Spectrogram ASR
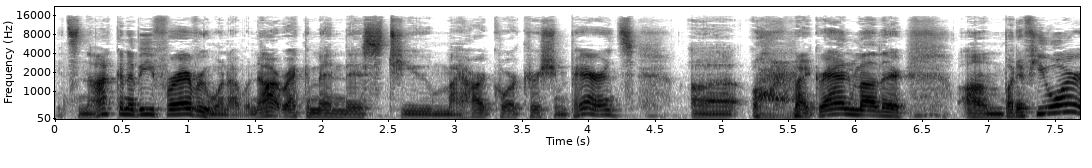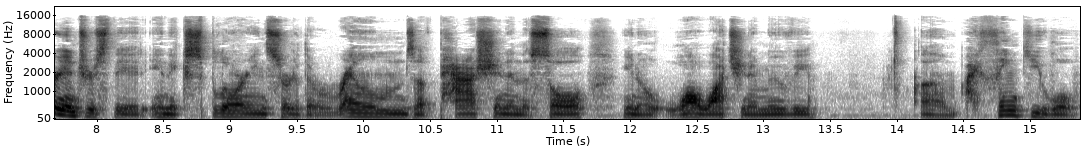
It's not going to be for everyone. I would not recommend this to my hardcore Christian parents uh, or my grandmother. Um, but if you are interested in exploring sort of the realms of passion and the soul, you know, while watching a movie, Um, I think you will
